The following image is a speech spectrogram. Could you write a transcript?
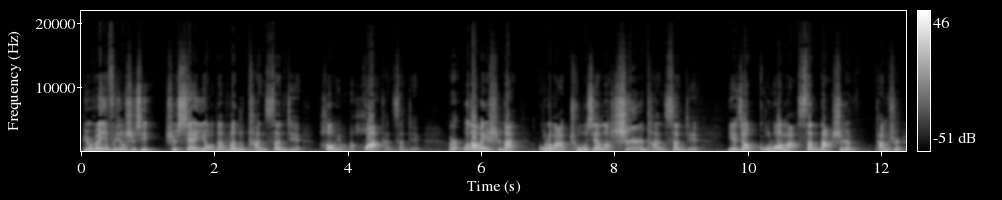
比如文艺复兴时期是先有的文坛三杰，后有的画坛三杰；而屋大维时代，古罗马出现了诗坛三杰，也叫古罗马三大诗人，他们是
